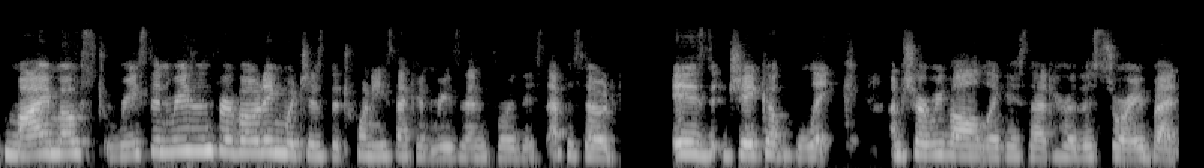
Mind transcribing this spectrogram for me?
My most recent reason for voting, which is the 22nd reason for this episode, is Jacob Blake. I'm sure we've all, like I said, heard this story, but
